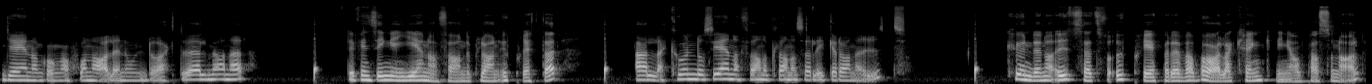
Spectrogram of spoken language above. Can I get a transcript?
genomgång av journalen under aktuell månad. Det finns ingen genomförandeplan upprättad. Alla kunders genomförandeplaner ser likadana ut. Kunden har utsatts för upprepade verbala kränkningar av personal.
